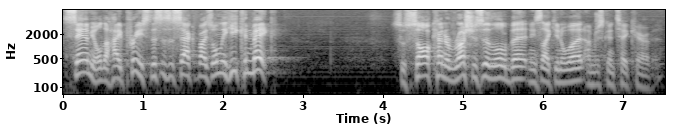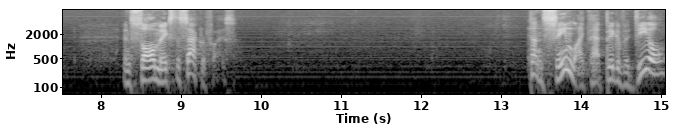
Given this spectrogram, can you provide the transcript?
Samuel, the high priest, this is a sacrifice only he can make. So Saul kind of rushes it a little bit and he's like, you know what? I'm just going to take care of it. And Saul makes the sacrifice. Doesn't seem like that big of a deal,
